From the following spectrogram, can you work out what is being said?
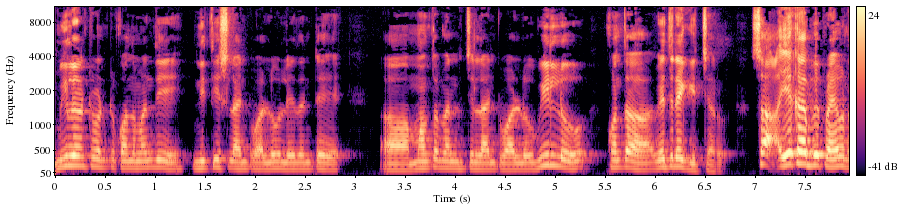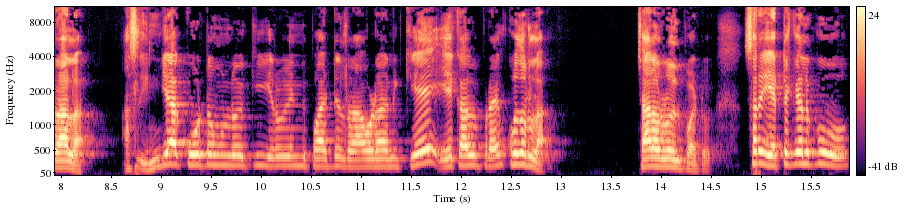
మిగిలినటువంటి కొంతమంది నితీష్ లాంటి వాళ్ళు లేదంటే మమతా బెనర్జీ లాంటి వాళ్ళు వీళ్ళు కొంత వ్యతిరేకించారు సో ఏకాభిప్రాయం రాలా. అసలు ఇండియా కూటమిలోకి ఇరవై ఎనిమిది పార్టీలు రావడానికే ఏకాభిప్రాయం కుదరలా. చాలా రోజుల పాటు. సరే ఎట్టకేలకు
